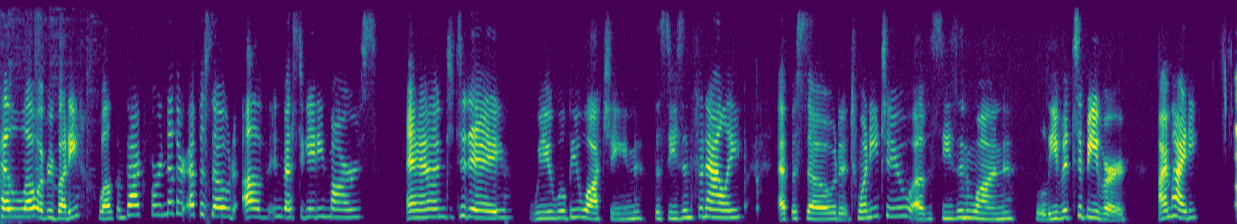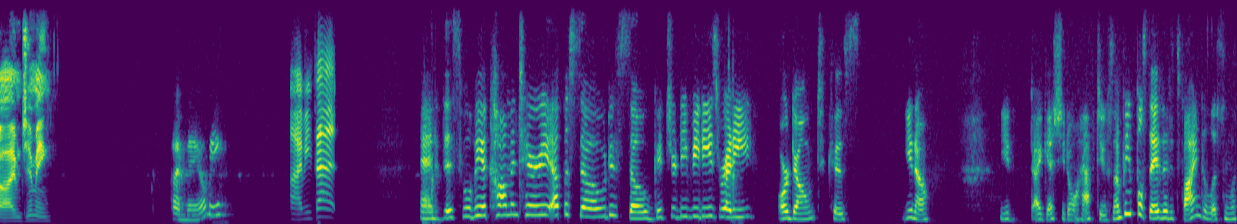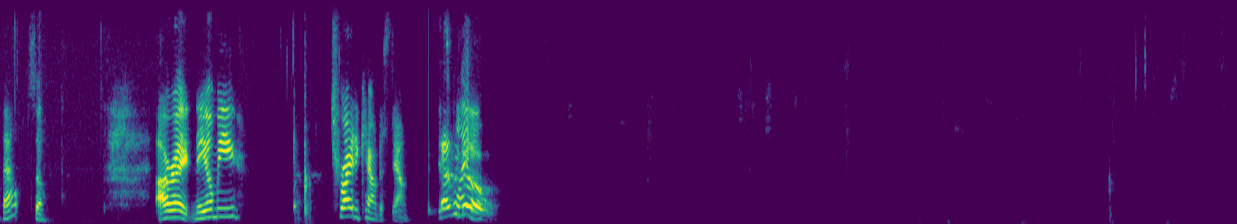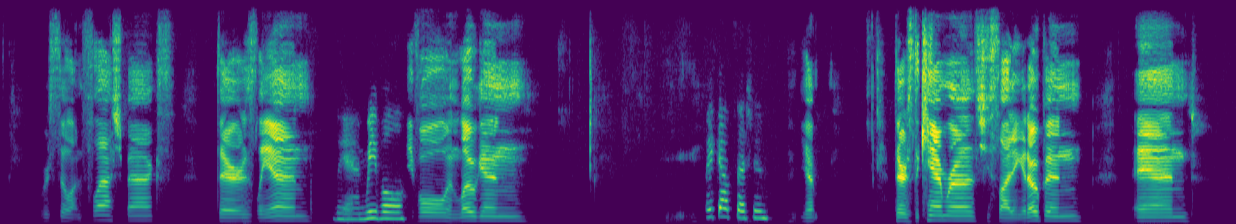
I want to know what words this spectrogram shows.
Hello, everybody. Welcome back for another episode of Investigating Mars. And today we will be watching the season finale, episode 22 of season 1 Leave It to Beaver. I'm Heidi. I'm Jimi. I'm Naomi. I'm Yvette. And this will be a commentary episode, so get your DVDs ready or don't, because, you know, you I guess you don't have to. Some people say that it's fine to listen without, so. All right, Naomi, try to count us down. It's and we playing. go. We're still on flashbacks. There's Lianne, Lianne Weevil, Evil, and Logan. makeout session. Yep. There's the camera. She's sliding it open. And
